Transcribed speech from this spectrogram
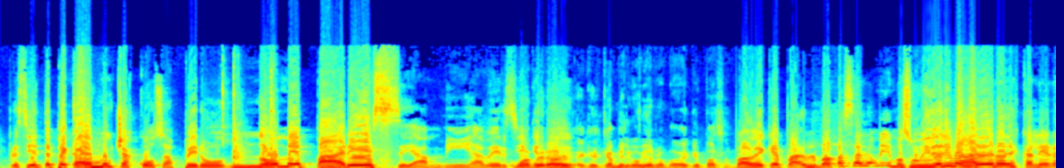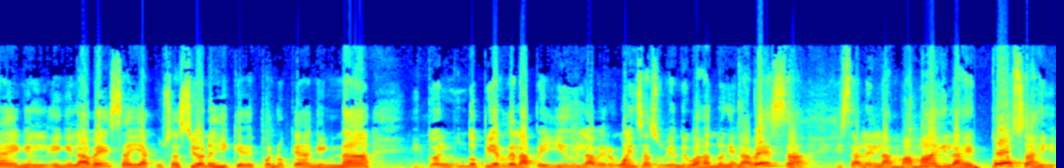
el presidente peca de muchas cosas, pero no me parece a mí, a ver si... Vamos a es que esperar estoy- a que cambie el gobierno para ver qué pasa. para ver qué pa- va a pasar lo mismo, subidera y bajadera de escalera en el, en el Avesa y acusaciones y que después no quedan en nada y todo el mundo pierde el apellido y la vergüenza subiendo y bajando en el Avesa y salen las mamás y las esposas y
